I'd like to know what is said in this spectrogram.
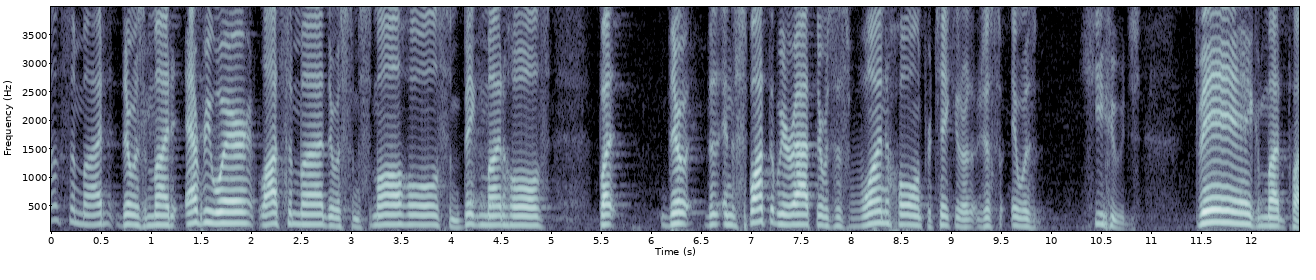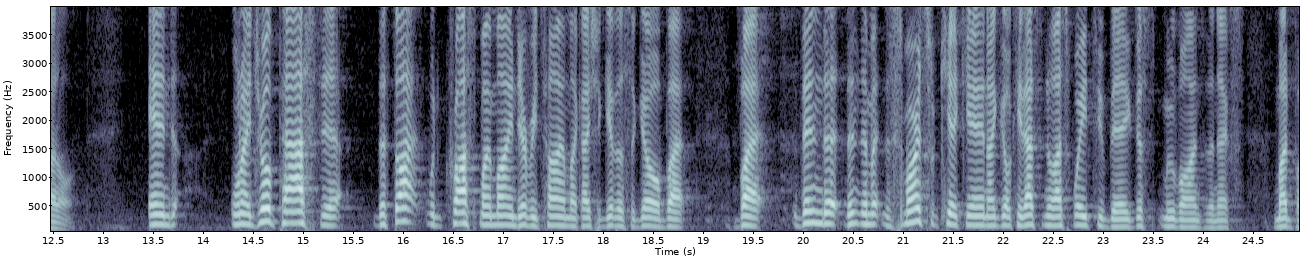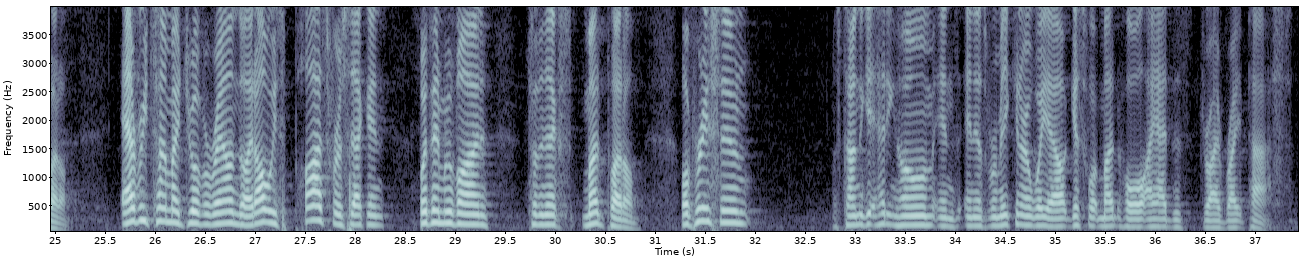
found some mud. There was mud everywhere, lots of mud. There was some small holes, some big mud holes. But there, the, in the spot that we were at, there was this one hole in particular. That just it was huge, big mud puddle. And when I drove past it, the thought would cross my mind every time, like I should give this a go. But, but then the, then the, the smarts would kick in. I'd go, okay, that's no, that's way too big. Just move on to the next mud puddle. Every time I drove around, though, I'd always pause for a second, but then move on to the next mud puddle. Well, pretty soon, it's time to get heading home, and, and as we're making our way out, guess what mud hole I had to drive right past?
